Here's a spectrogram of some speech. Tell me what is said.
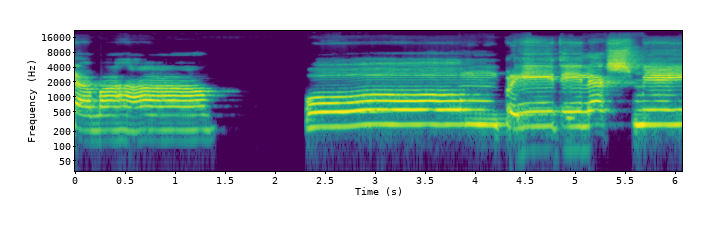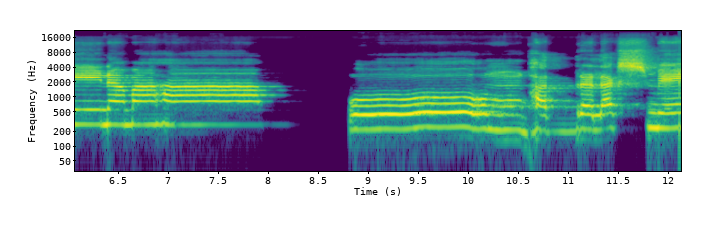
नमः ॐ प्रीतिलक्ष्म्यै नमः ॐ भद्रलक्ष्म्यै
